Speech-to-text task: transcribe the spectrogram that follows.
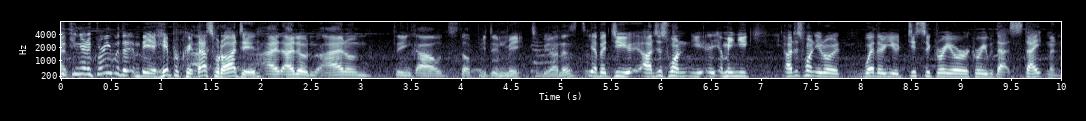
you can agree with it and be a hypocrite. That's what I did. I, I don't I don't think I would stop eating meat to be honest. Yeah, but do you? I just want you. I mean, you. I just want you to whether you disagree or agree with that statement.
